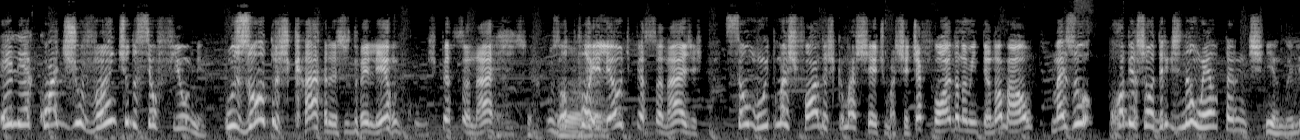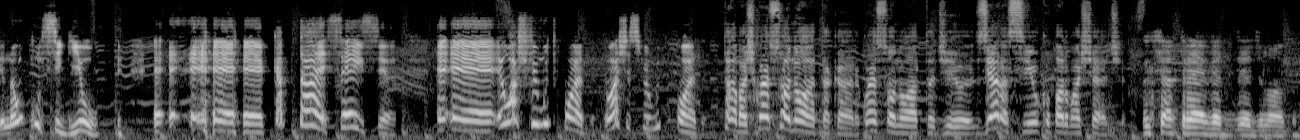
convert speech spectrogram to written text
ele é coadjuvante do seu filme. Os outros caras do elenco, os personagens, os outros É. porrilhão de personagens, são muito mais fodas que o Machete. O Machete é foda, não me entenda mal, mas o Robert Rodrigues não é o Tarantino. Ele não conseguiu é, é, é, é, captar a essência. É, é, eu acho o filme muito foda. Eu acho esse filme muito foda. Tá, mas qual é a sua nota, cara? Qual é a sua nota de 0 a 5 para o Machete? O que você atreve a dizer de nota?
